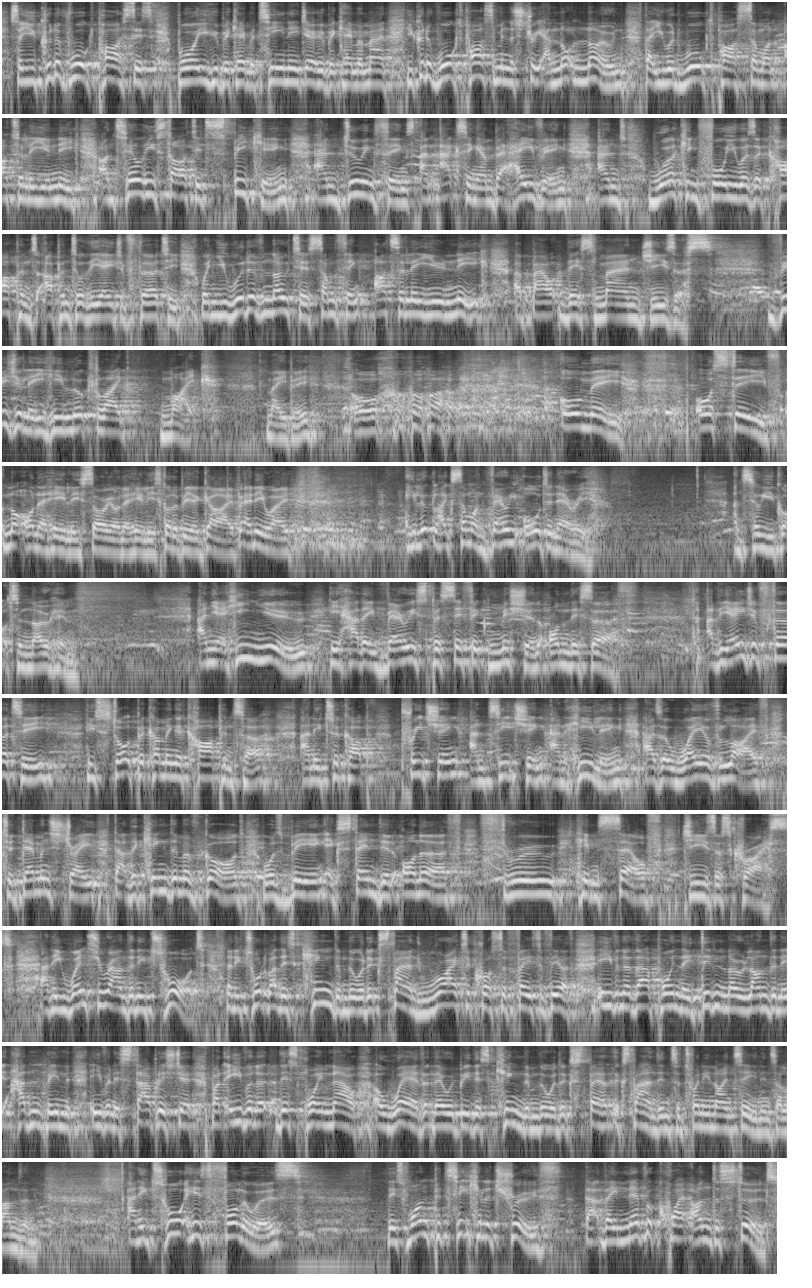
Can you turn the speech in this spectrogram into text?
So you could have walked past this boy who became a teenager, who became a man. You could have walked past him in the street and not known that you had walked past someone utterly unique until he started speaking and doing things and acting and behaving and working for you as a carpenter up until the age of 30, when you would have noticed something utterly unique about this man, Jesus. Visually, he looked like Mike, maybe, or. or me, or Steve. Not Honor Healy, sorry, Honor Healy, he's got to be a guy. But anyway, he looked like someone very ordinary until you got to know him. And yet he knew he had a very specific mission on this earth. At the age of 30, he stopped becoming a carpenter and he took up preaching and teaching and healing as a way of life to demonstrate that the kingdom of God was being extended on earth through himself, Jesus Christ. And he went around and he taught, and he taught about this kingdom that would expand right across the face of the earth. Even at that point, they didn't know London, it hadn't been even established yet, but even at this point now, aware that there would be this kingdom that would expand, expand into 2019 into London. And he taught his followers this one particular truth that they never quite understood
